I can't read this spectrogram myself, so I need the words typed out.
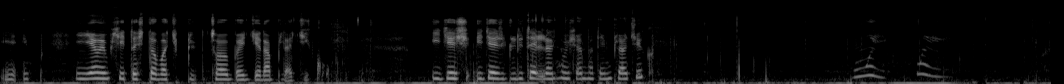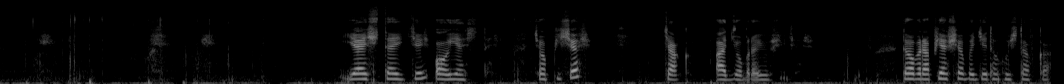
I, i, idziemy przetestować, co będzie na placiku. Idziesz, idziesz glitter Lanusia na ten placik? Ui, ui. Jesteś gdzieś? O, jesteś. Co piszesz? Tak. A, dobra, już idziesz. Dobra, pierwsza będzie to huśtawka.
